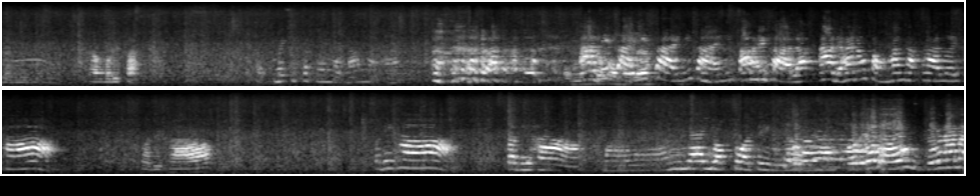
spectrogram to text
เป็นทางบริษัท ไม่คิดจะโปรโมทบ้างเหรอคะผมอะไม่นิได้สัยเลนิยสัยนิสัยนิอ้าสัวยมีสายแล้วอะเดี๋ยวให้ทั้งสองท่านทักทายเลยค่ะ สวัสดีครับสวัสดีค่ะ สวัสดีค่ะ มาแล้วนี่แม่ยกตัวจริงเลยนะคะสวัสดีครับผมเสียงท่านไหน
